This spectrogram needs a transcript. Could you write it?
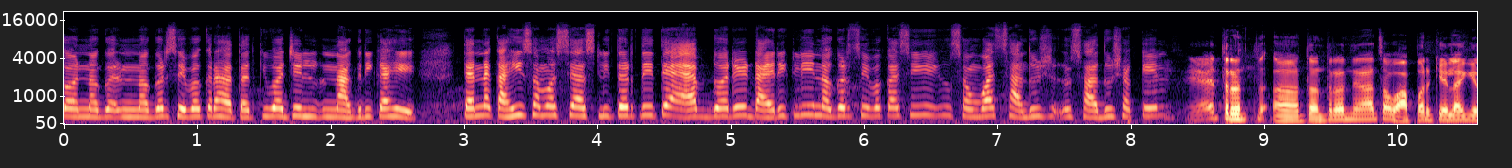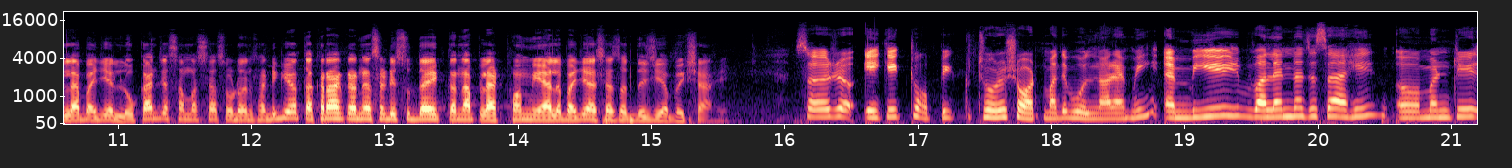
क नगर नगरसेवक राहतात किंवा जे नागरिक आहे त्यांना काही समस्या असली तर ते त्या ॲपद्वारे डायरेक्टली नगरसेवकाशी संवाद साधू श- साधू शकेल? ए तंत्र तंत्रज्ञानाचा वापर केला गेला पाहिजे. लोकांच्या समस्या सोडवण्यासाठी किंवा तक्रार करण्यासाठी सुद्धा एक त्यांना प्लॅटफॉर्म मिळाला पाहिजे अशा सध्याची अपेक्षा आहे. सर एक एक टॉपिक थोडं शॉर्टमध्ये बोलणार आहे मी. एम बी एवाल्यांना जसं आहे म्हणजे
